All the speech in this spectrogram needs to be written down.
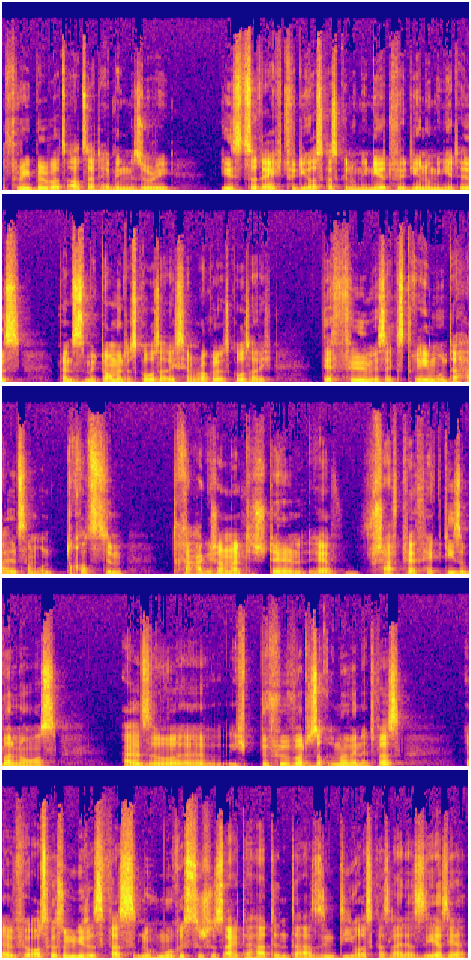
Three Billboards Outside Ebbing, Missouri ist zu Recht für die Oscars genominiert, für die er nominiert ist. Francis McDormand ist großartig, Sam Rockwell ist großartig. Der Film ist extrem unterhaltsam und trotzdem tragisch an manchen Stellen. Er schafft perfekt diese Balance. Also äh, ich befürworte es auch immer, wenn etwas äh, für Oscars nominiert ist, was eine humoristische Seite hat, denn da sind die Oscars leider sehr, sehr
